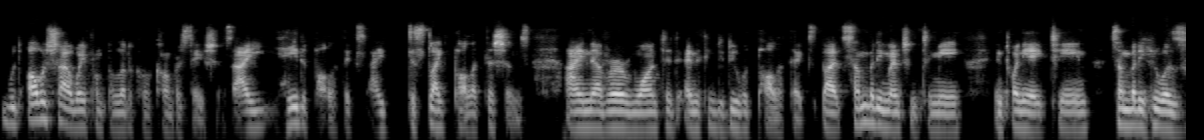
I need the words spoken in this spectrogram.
would always shy away from political conversations. I hated politics. I disliked politicians. I never wanted anything to do with politics. But somebody mentioned to me in 2018, somebody who was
